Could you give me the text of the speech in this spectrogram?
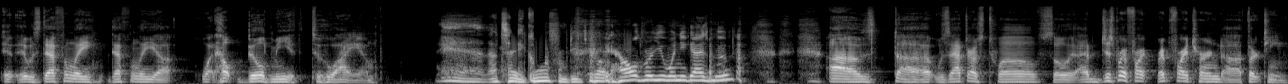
it, it was definitely, definitely uh, what helped build me to who I am. Man, I'll tell you, going from Detroit, how old were you when you guys moved? uh, I was, uh, it was after I was 12. So I just right before, right before I turned uh, 13.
